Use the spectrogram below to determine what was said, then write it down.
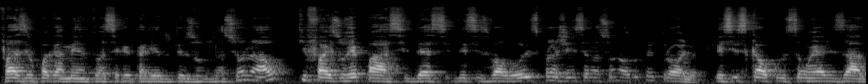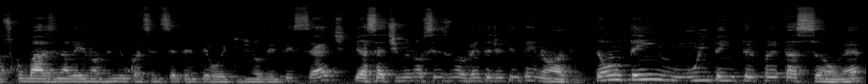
fazem o pagamento à Secretaria do Tesouro Nacional, que faz o repasse desse, desses valores para a Agência Nacional do Petróleo. Esses cálculos são realizados com base na Lei 9.478 de 97 e a 7.990 de 89. Então não tem muita interpretação, né?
